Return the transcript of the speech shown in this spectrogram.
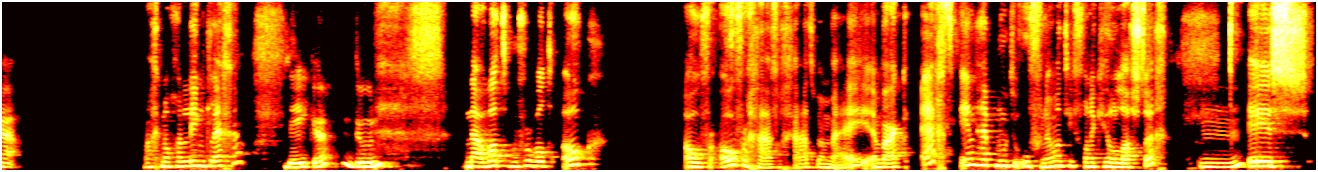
Ja. Mag ik nog een link leggen? Zeker, doen. Nou, wat bijvoorbeeld ook over overgave gaat bij mij, en waar ik echt in heb moeten oefenen, want die vond ik heel lastig, mm. is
